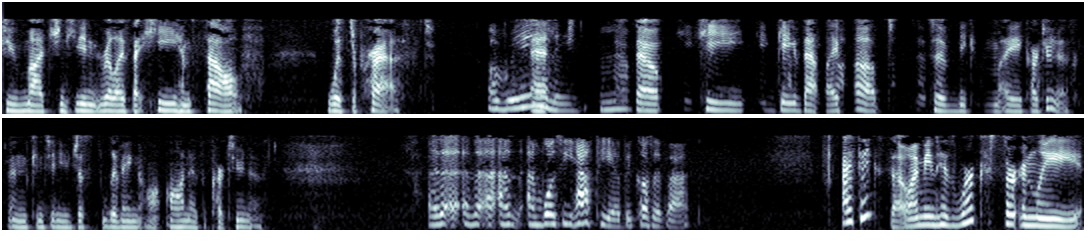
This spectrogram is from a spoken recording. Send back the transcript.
too much, and he didn't realize that he himself was depressed. Oh really? Mm. So he gave that life up to become a cartoonist and continue just living on as a cartoonist. And, and and and was he happier because of that? I think so. I mean, his work certainly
